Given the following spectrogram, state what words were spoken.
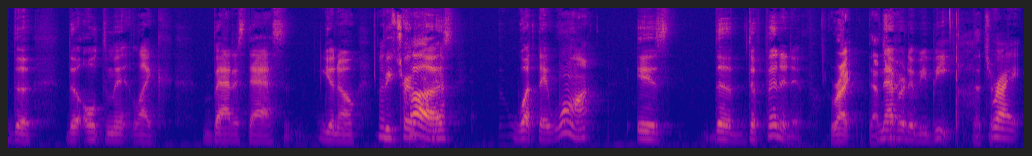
the the ultimate like baddest ass, you know, That's true, because what they want is the definitive, Right. That's never right. to be beat. That's Right.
